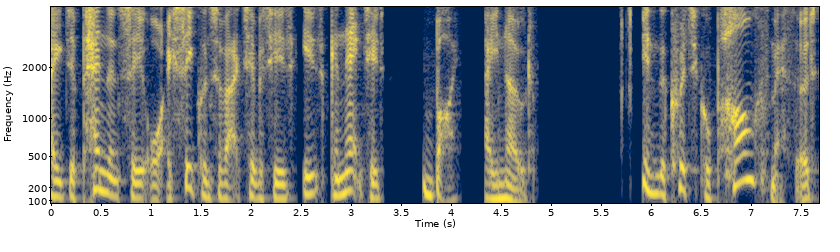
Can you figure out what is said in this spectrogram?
a dependency or a sequence of activities is connected by a node. In the critical path method,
